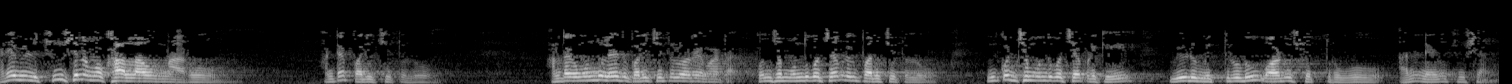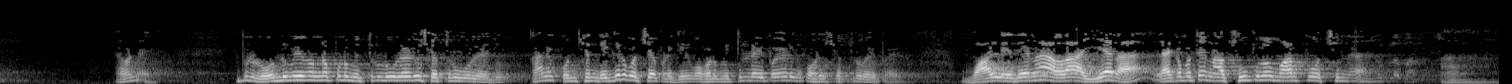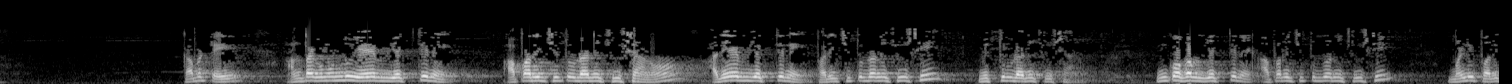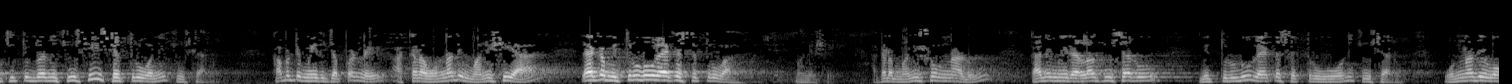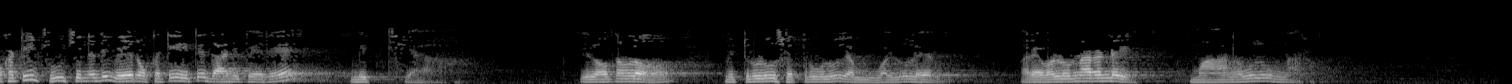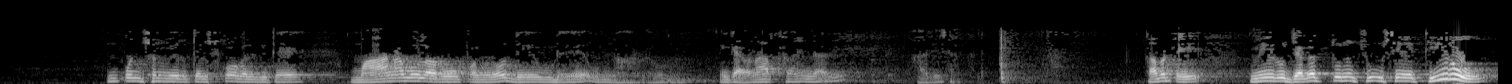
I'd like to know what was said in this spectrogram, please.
అరే వీళ్ళు చూసిన ముఖాల్లో ఉన్నారు. అంటే పరిచితులు. అంతకుముందు లేదు పరిచితులు అనే మాట. కొంచెం ముందుకు వచ్చేప్పటికి పరిచితులు. ఇంకొంచెం ముందుకు వచ్చేప్పటికీ వీడు మిత్రుడు వాడు శత్రువు అని నేను చూశాను. ఏమండి? ఇప్పుడు రోడ్డు మీద ఉన్నప్పుడు మిత్రుడు లేడు శత్రువు లేదు. కానీ కొంచెం దగ్గరకు వచ్చేప్పటికి ఒకడు మిత్రుడు అయిపోయాడు ఇంకొకడు శత్రువు అయిపోయాడు. వాళ్ళు ఏదైనా అలా అయ్యారా? లేకపోతే నా చూపులో మార్పు వచ్చిందా? కాబట్టి అంతకుముందు ఏ వ్యక్తిని అపరిచితుడని చూశానో అదే వ్యక్తిని పరిచితుడని చూసి మిత్రుడని చూశాను. ఇంకొక వ్యక్తిని అపరిచితుడని చూసి మళ్ళీ పరిచితుడని చూసి శత్రువు అని చూశాను. కాబట్టి మీరు చెప్పండి అక్కడ ఉన్నది మనిషియా? లేక మిత్రుడు లేక శత్రువా? మనిషి. అక్కడ మనిషి ఉన్నాడు కానీ మీరు ఎలా చూశారు? మిత్రుడు లేక శత్రువు అని చూశారు. ఉన్నది ఒకటి చూచినది వేరొకటి అయితే దాని పేరే మిథ్య. ఈ లోకంలో మిత్రులు శత్రువులు ఎవళ్ళు లేరు. మరి ఎవళ్ళు ఉన్నారండి? మానవులు ఉన్నారు. ఇంకొంచెం మీరు తెలుసుకోగలిగితే మానవుల రూపంలో దేవుడే ఉన్నాడు. ఇంకేమైనా అర్థమైందా అది? అది సంగతి. కాబట్టి మీరు జగత్తును చూసే తీరు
